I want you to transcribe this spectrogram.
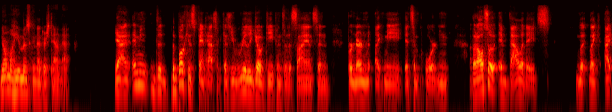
Normal humans can understand that. Yeah, I mean the the book is fantastic because you really go deep into the science, and for nerd like me, it's important, but also it validates. Like I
